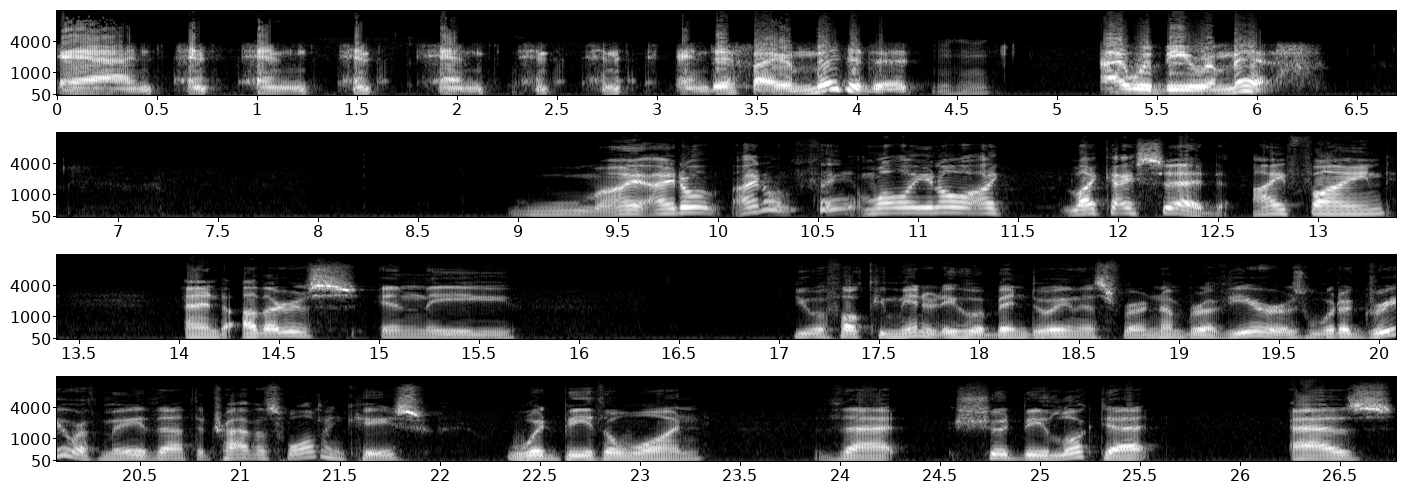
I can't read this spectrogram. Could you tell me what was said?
And and and and and and, and, and if I omitted it, Mm-hmm. I would be remiss. Mm, I, I don't I don't think well you know like like I said I find and others in the UFO community who have been doing this for a number of years would agree with me that the Travis Walton case would be the one that should be looked at as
